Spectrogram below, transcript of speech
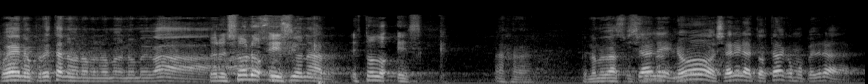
Bueno, pero esta no, no, no, no me va Pero es solo a es. succionar. Es todo es. Ajá. Pero no me va a succionar. Sale, no, sale la tostada como pedrada.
